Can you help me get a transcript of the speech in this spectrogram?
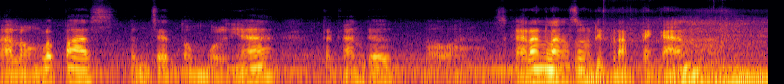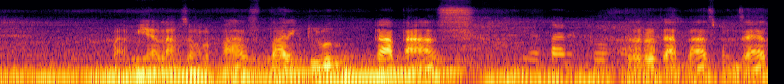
Kalau ngelepas, pencet tombolnya, tekan ke bawah. Sekarang langsung dipraktekkan. Mbak Mia langsung lepas, tarik dulu ke atas, ya tarik dulu dorong ke atas, pencet,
